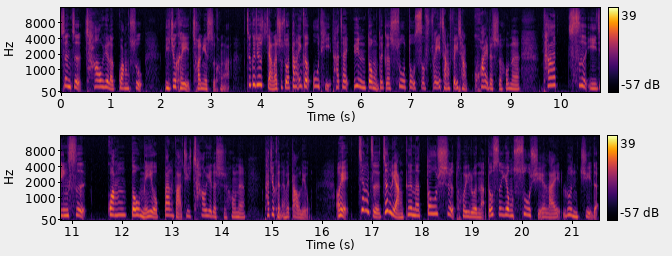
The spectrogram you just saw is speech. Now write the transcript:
甚至超越了光速，你就可以穿越时空了。这个就讲的是说，当一个物体它在运动，这个速度是非常非常快的时候呢，它是已经是光都没有办法去超越的时候呢，它就可能会倒流。OK，这样子，这两个呢都是推论了，都是用数学来论据的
